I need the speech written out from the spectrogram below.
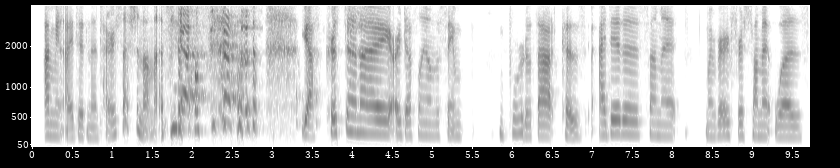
I mean, I did an entire session on that. So. Yes, yes. yeah, Krista and I are definitely on the same board with that because I did a summit. My very first summit was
